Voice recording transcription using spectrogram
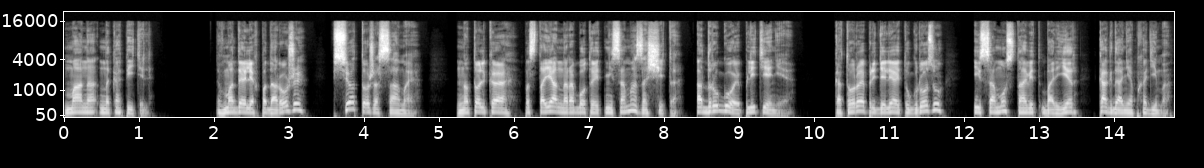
мана-накопитель. В моделях подороже все то же самое. Но только постоянно работает не сама защита, а другое плетение, которое определяет угрозу и само ставит барьер, когда необходимо.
